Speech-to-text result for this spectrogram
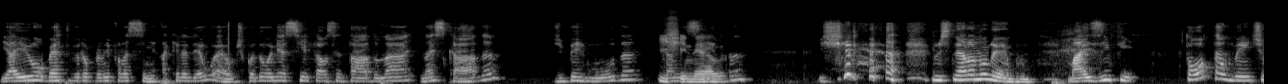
E aí o Alberto virou para mim e falou assim, aquele ali é o Elt. Quando eu olhei assim, ele estava sentado na, na escada, de bermuda, e chinelo. E chinelo. no chinelo eu não lembro. Mas, enfim, totalmente.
